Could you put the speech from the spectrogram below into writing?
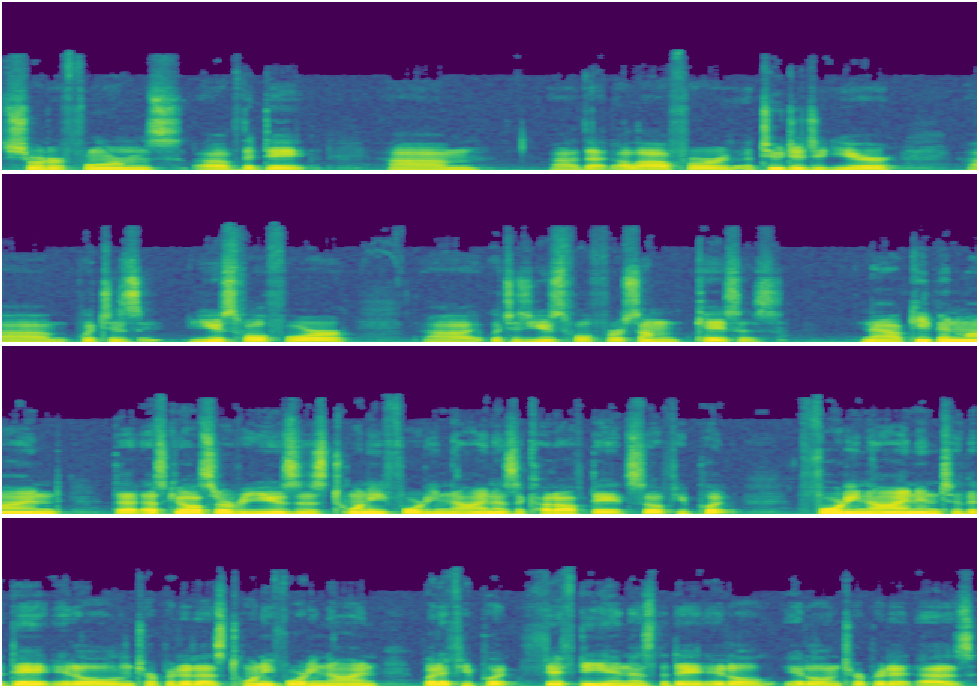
shorter forms of the date um, uh, that allow for a two digit year, um, which is useful for uh, which is useful for some cases. Now keep in mind that SQL Server uses 2049 as a cutoff date, so if you put 49 into the date, it'll interpret it as 2049, but if you put 50 in as the date, it'll it'll interpret it as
